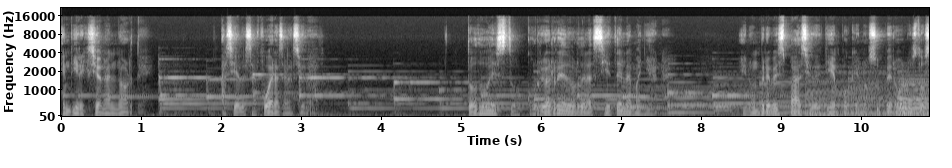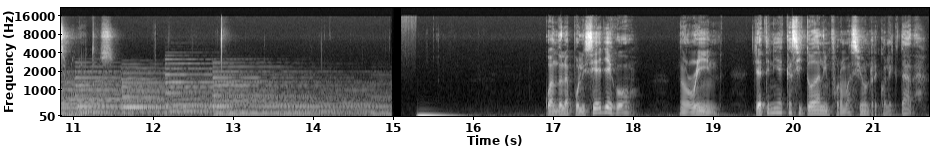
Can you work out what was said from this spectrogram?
en dirección al norte, hacia las afueras de la ciudad. Todo esto ocurrió alrededor de las 7 de la mañana, en un breve espacio de tiempo que no superó los 12 minutos. Cuando la policía llegó, Noreen ya tenía casi toda la información recolectada.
